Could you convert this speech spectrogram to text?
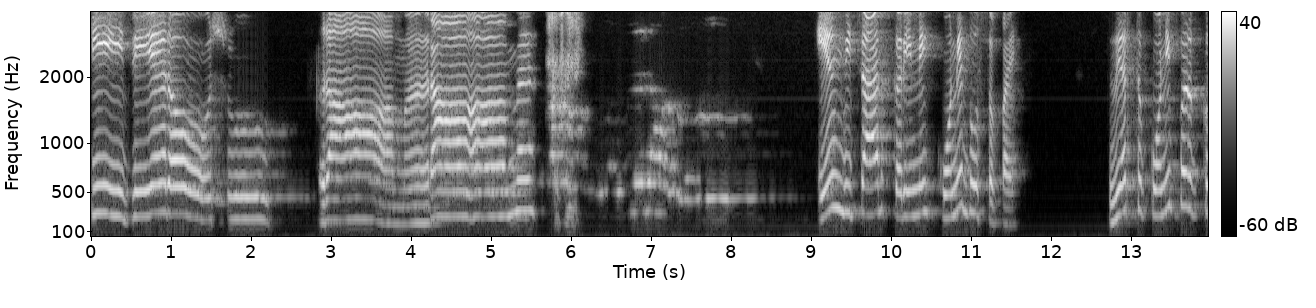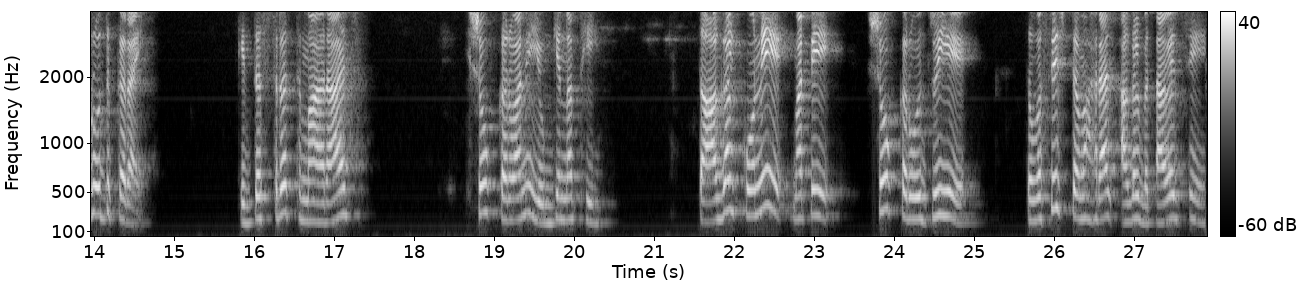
કીજે રોષુ. રામ રામ. એમ વિચાર કરીને કોને દોષ અપાય? વ્યર્થ કોની પર ક્રોધ કરાય? કે દશરથ મહારાજ શોક કરવાને યોગ્ય નથી. તો આગળ કોને માટે શોક કરવો જોઈએ? તો વશિષ્ઠ મહારાજ આગળ બતાવે છે.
